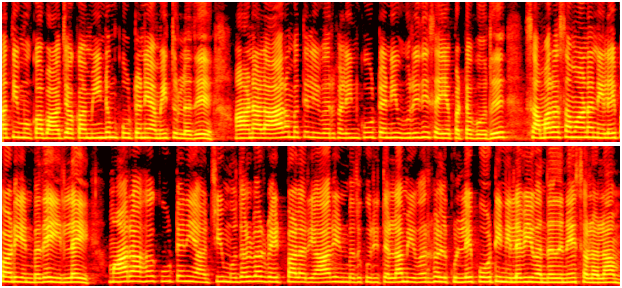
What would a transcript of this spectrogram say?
அதிமுக பாஜக மீண்டும் கூட்டணி அமைத்துள்ளது. ஆனால் ஆரம்பத்தில் இவர்களின் கூட்டணி உறுதி செய்யப்பட்டபோது சமரசமான நிலைப்பாடு என்பதே இல்லை. மாறாக கூட்டணி ஆட்சி முதல்வர் வேட்பாளர் யார் என்பது குறித்தெல்லாம் இவர்களுக்குள்ளே போட்டி நிலவி வந்ததுனே சொல்லலாம்.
